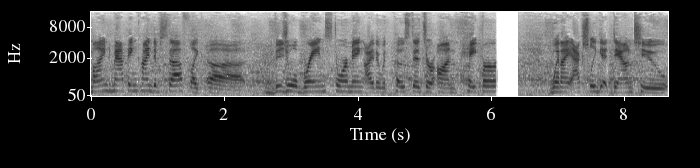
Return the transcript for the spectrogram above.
mind mapping kind of stuff, like uh, visual brainstorming, either with post-its or on paper. When I actually get down to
